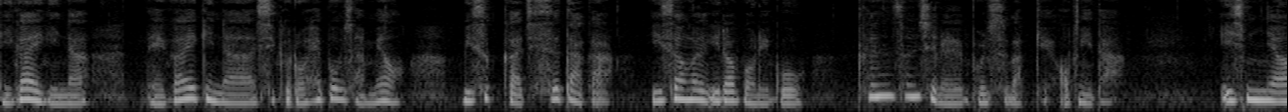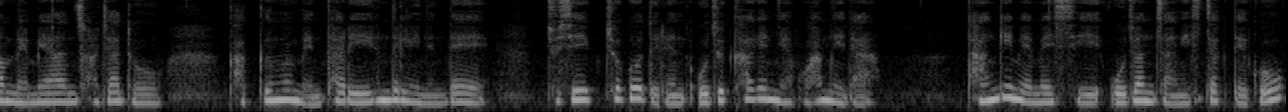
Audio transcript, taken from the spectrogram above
네가 이기나 내가 이기나 식으로 해보자며 미수까지 쓰다가 이성을 잃어버리고 큰 손실을 볼 수밖에 없습니다. 20년 매매한 저자도 가끔은 멘탈이 흔들리는데 주식 초보들은 오죽하겠냐고 합니다. 단기 매매 시 오전장이 시작되고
